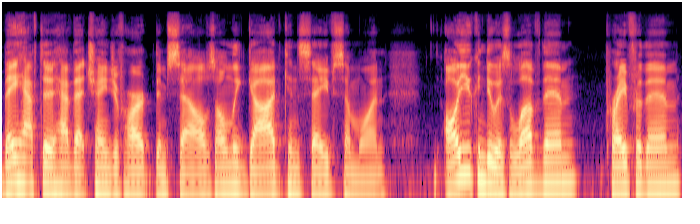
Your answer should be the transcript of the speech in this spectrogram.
They have to have that change of heart themselves. Only God can save someone. All you can do is love them, pray for them,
